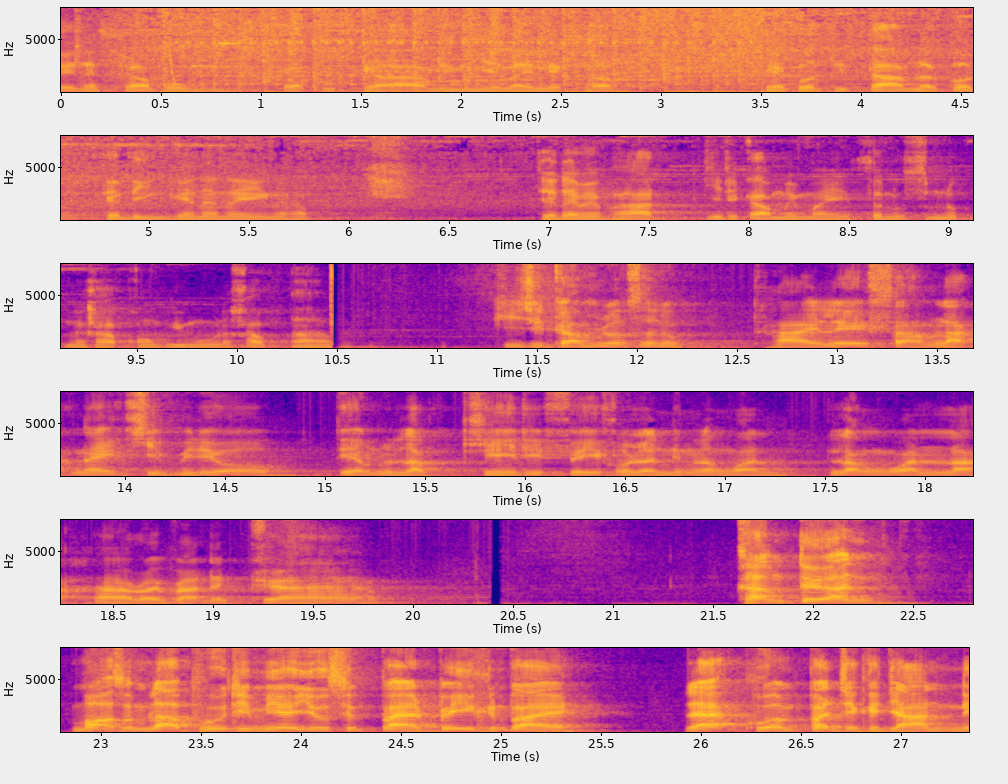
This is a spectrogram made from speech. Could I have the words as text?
เลยนะครับผมกติกาไม่มีอะไรเลยครับ แค่กดติดตามแล้วกดกระดิ่งแค่นั้นเองนะครับ จะได้ไม่พลาดกิจกรรมใหม่ๆ สนุกๆนะครับของพี่มูนะครับกิจกรรมร่วมสนุกถ่ายเลขสามหลักในคลิปวิดีโอ เตรียมรุ่นรับเครดิตฟรีคนละหนึ่งรางวัลรางวัลละ500บาทนะครับคำเตือนเหมาะสำหรับผู้ที่มีอายุ 18 ปีขึ้นไป และควรปั่นจักรยานใน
